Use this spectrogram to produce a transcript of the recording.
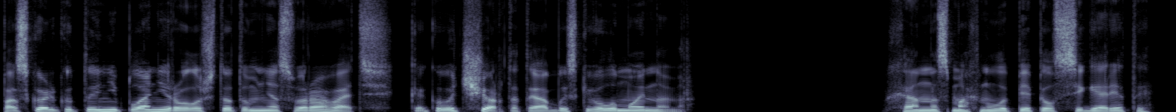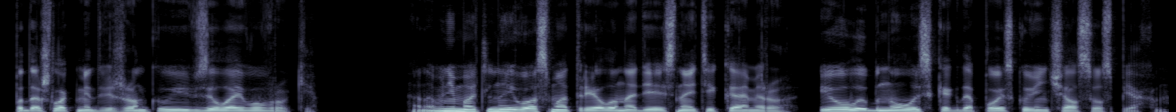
Поскольку ты не планировала что-то у меня своровать, какого чёрта ты обыскивала мой номер? Ханна смахнула пепел с сигареты, подошла к медвежонку и взяла его в руки. Она внимательно его осмотрела, надеясь найти камеру, и улыбнулась, когда поиск увенчался успехом.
